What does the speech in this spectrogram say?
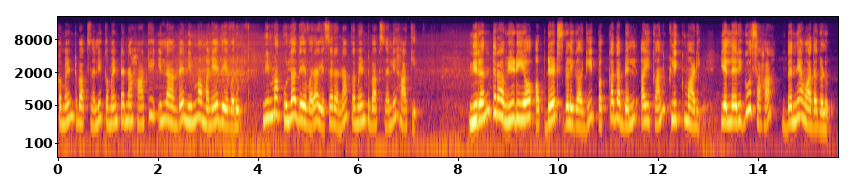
ಕಮೆಂಟ್ ಬಾಕ್ಸ್ನಲ್ಲಿ ಕಮೆಂಟನ್ನು ಹಾಕಿ, ಇಲ್ಲಾಂದರೆ ನಿಮ್ಮ ಮನೆ ದೇವರು. ನಿಮ್ಮ ಕುಲದೇವರ ಹೆಸರನ್ನು ಕಮೆಂಟ್ ಬಾಕ್ಸ್ನಲ್ಲಿ ಹಾಕಿ. ನಿರಂತರ ವಿಡಿಯೋ ಅಪ್ಡೇಟ್ಸ್ಗಳಿಗಾಗಿ ಪಕ್ಕದ ಬೆಲ್ ಐಕಾನ್ ಕ್ಲಿಕ್ ಮಾಡಿ. ಎಲ್ಲರಿಗೂ ಸಹ ಧನ್ಯವಾದಗಳು.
